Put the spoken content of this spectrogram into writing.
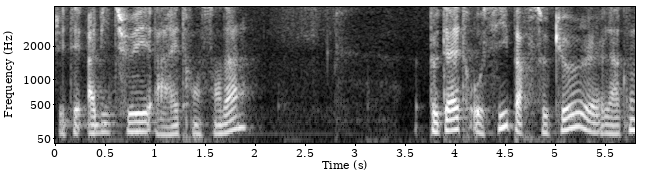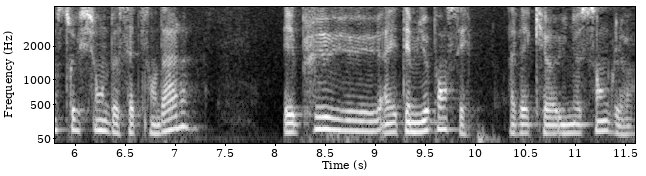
j'étais habitué à être en sandales. Peut-être aussi parce que la construction de cette sandale a été mieux pensée, avec euh, une sangle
